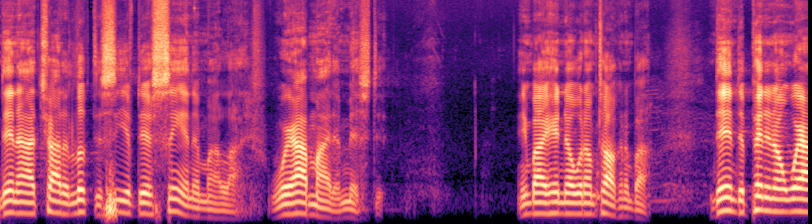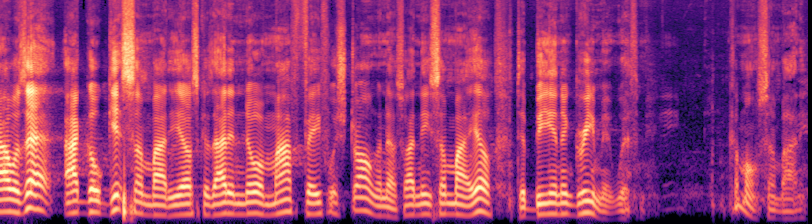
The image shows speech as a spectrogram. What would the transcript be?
Then I try to look to see if there's sin in my life where I might have missed it. Anybody here know what I'm talking about? Then, depending on where I was at, I go get somebody else because I didn't know if my faith was strong enough. So I need somebody else to be in agreement with me. Come on, somebody.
